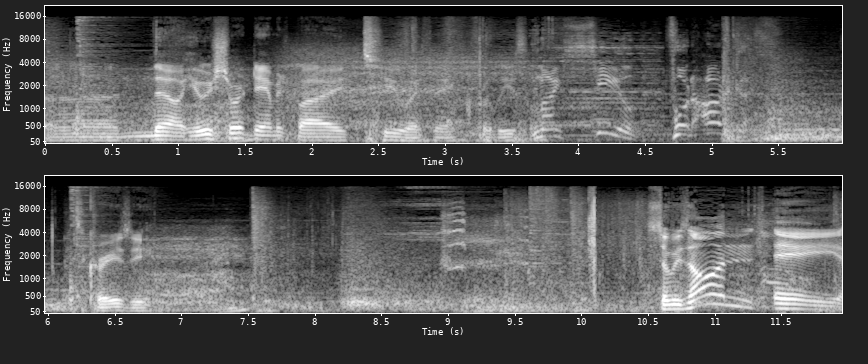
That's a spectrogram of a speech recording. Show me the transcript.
Uh, no, he was short damage by two, I think, for lethal. My shield for Argus. It's crazy. So he's on a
